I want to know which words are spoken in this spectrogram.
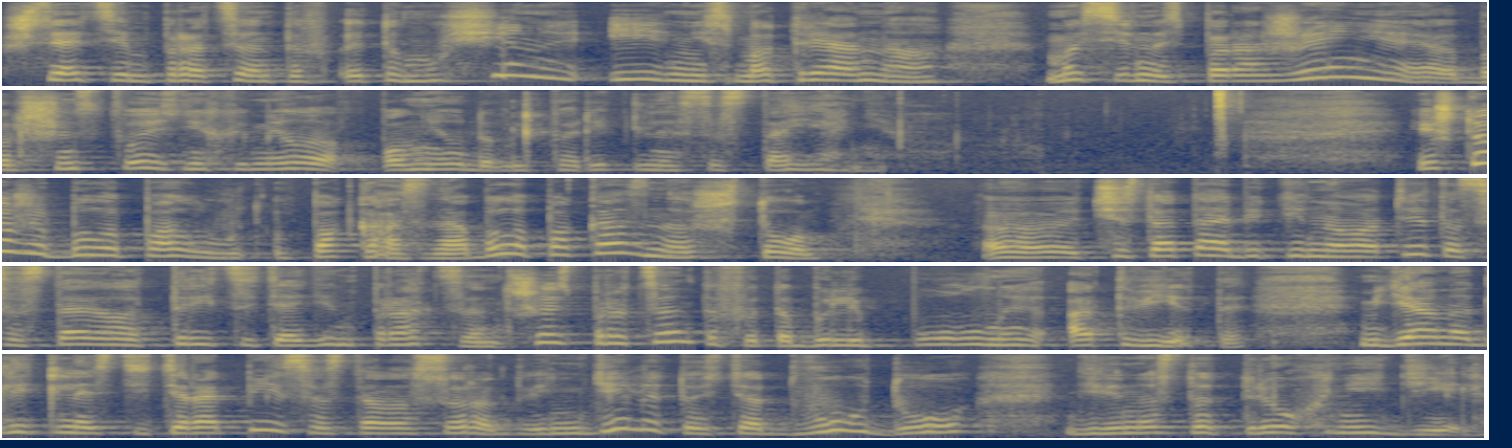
67% это мужчины, и несмотря на массивность поражения, большинство из них имело вполне удовлетворительное состояние. И что же было показано? Было показано, что частота объективного ответа составила 31%. 6% это были полные ответы. Медиана длительности терапии составила 42 недели, то есть от 2 до 93 недель.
